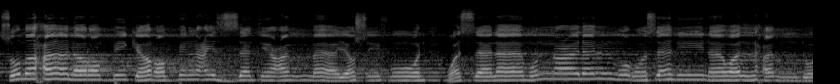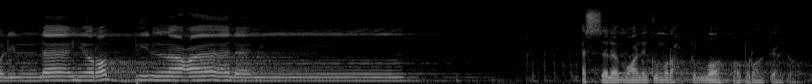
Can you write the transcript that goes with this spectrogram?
سبحان ربك رب العزة عما يصفون وسلام على المرسلين والحمد لله رب العالمين. السلام عليكم ورحمة الله وبركاته.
